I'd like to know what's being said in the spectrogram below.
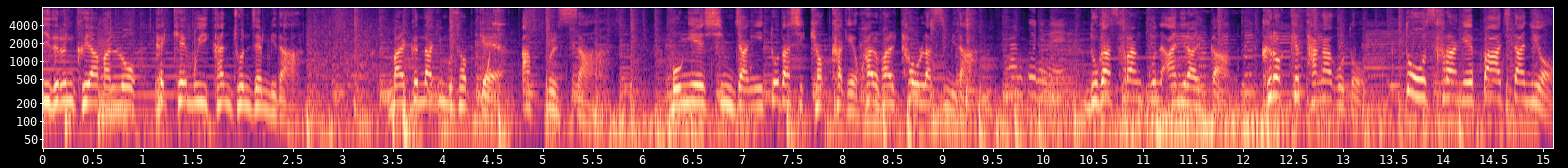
이들은 그야말로 백해무익한 존재입니다. 말 끝나기 무섭게 앞불싸. 몽이의 심장이 또다시 격하게 활활 타올랐습니다. 사랑꾼이네. 누가 사랑꾼 아니랄까 그렇게 당하고도 또 사랑에 빠지다니요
